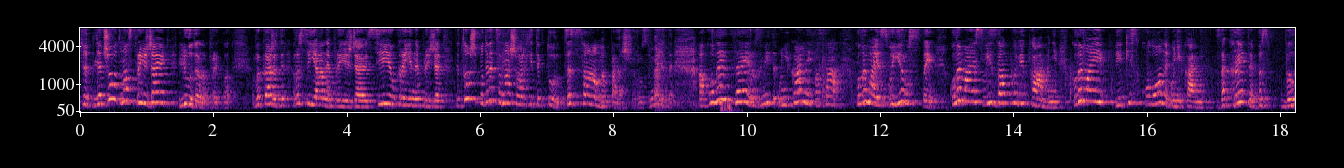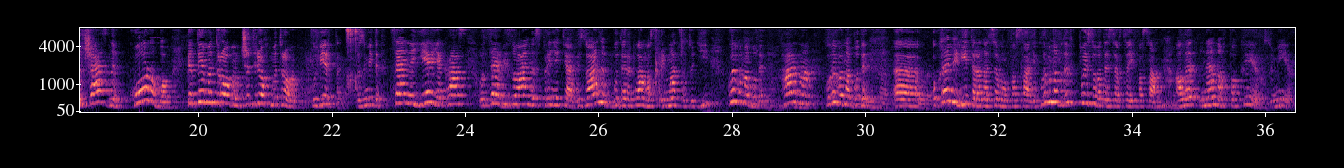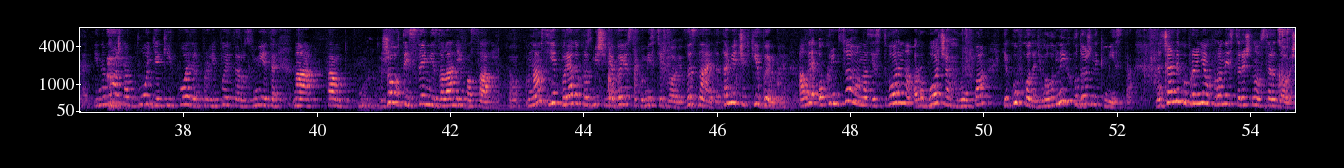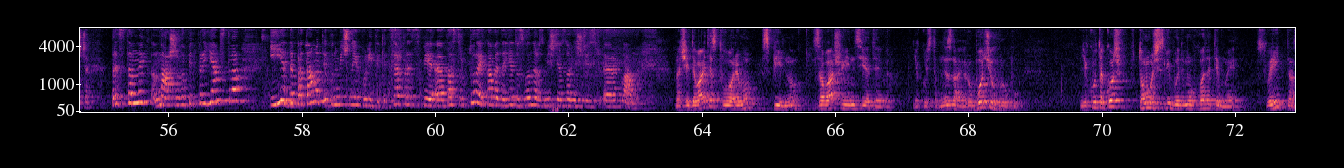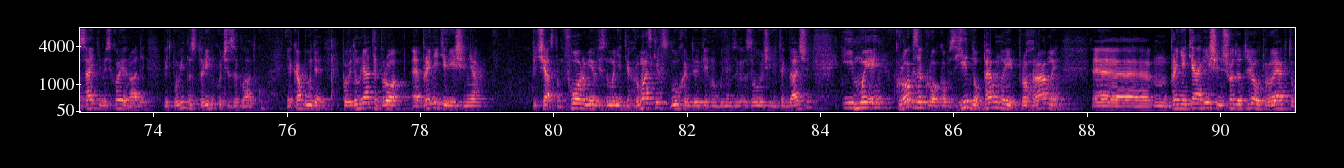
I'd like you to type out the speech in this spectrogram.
Для- чого до нас приїжджають люди, наприклад? Ви кажете, росіяни приїжджають, з України приїжджають. Для того, щоб подивитися нашу архітектуру. Це саме перше, розумієте? А коли цей, розумієте, унікальний фасад фасад, коли має свої рости, коли має свої замкові камені, коли має якісь колони унікальні, закрити без величезним коробом п'ятиметровим чи трьохметровим. Повірте, розумієте, це не є якраз оце візуальне сприйняття. Візуально буде реклама сприйматися тоді, коли вона буде гарна, коли вона буде е, окремі літери на цьому фасаді, коли вона буде вписуватися в цей фасад, але не навпаки, розумієте? І не можна будь-який колір приліпити, розумієте, на там жовтий, синій, зелений фасад. У нас є порядок розміщення вивісок у місті Львові. Ви знаєте, там є чіткі вимоги. Але окрім цього, у нас є створена робоча група, в яку входить головний художник міста, начальник управління охорони історичного середовища, представник нашого підприємства. І департамент економічної політики це в принципі е, та структура, яка видає дозволи розміщення зовнішньої е, реклами. Значить, давайте створимо спільно за вашої ініціативи якусь там, не знаю, робочу групу, яку також в тому числі будемо входити ми. Створіть на сайті міської ради відповідну сторінку чи закладку, яка буде повідомляти про е, прийняті рішення під час там, форумів, різноманітних громадських слухань, до яких ми будемо залучені і так далі. І ми крок за кроком, згідно певної програми е, прийняття рішень щодо цього проєкту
